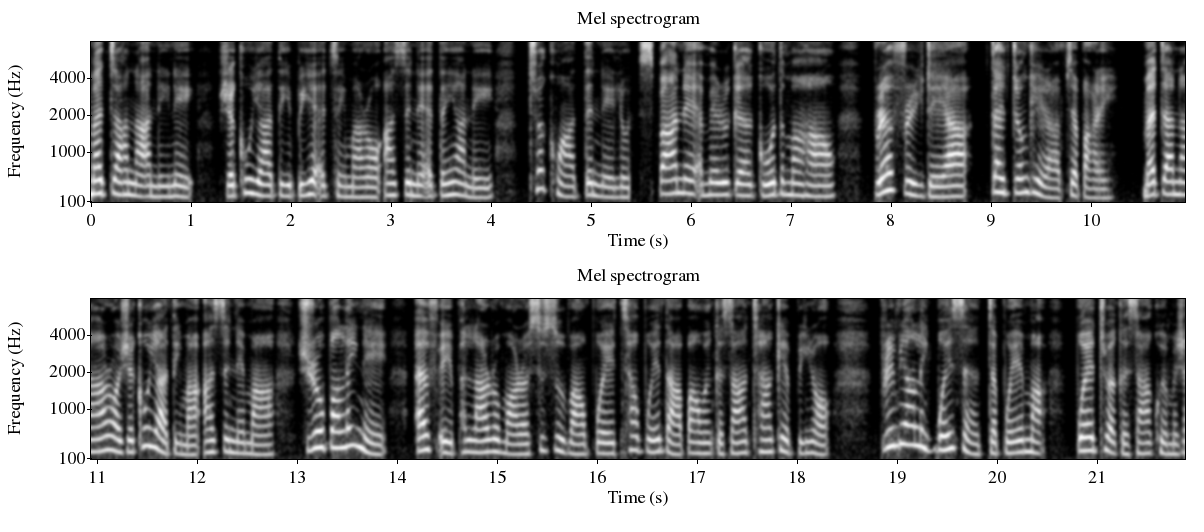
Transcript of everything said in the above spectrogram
မတ်တာနာအနေနဲ့ယခုရာသီပြီးရဲ့အချိန်မှာတော့အာဆင်နယ်အသင်းကနေထွက်ခွာတဲ့နယ်လို့စပါနဲ့အမေရိကန်ဂိုးသမားဟောင်းဘရက်ဖရီဒေကတိုက်တွန်းခဲ့တာဖြစ်ပါတယ်။မက်တာနာကတော့ယခုရာသီမှာအာဆင်နယ်မှာယူရိုပါလိတ်နဲ့ FA ဖလားတို့မှာတော့စုစုပေါင်းပွဲ6ပွဲသာပါဝင်ကစားထားခဲ့ပြီးတော့ပရီးမီးယားလိပွဲစဉ်တပွဲမှပွဲထွက်ကစားခွင့်မရ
